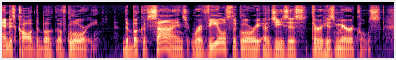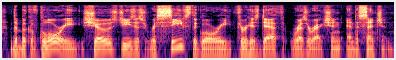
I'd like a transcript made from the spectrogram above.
and is called the Book of Glory. The Book of Signs reveals the glory of Jesus through his miracles. The Book of Glory shows Jesus receives the glory through his death, resurrection, and ascension.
